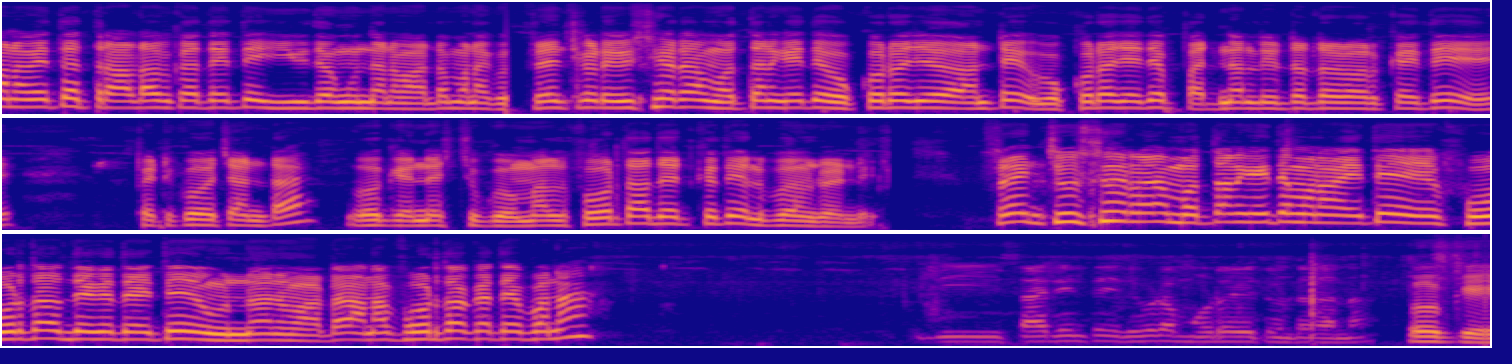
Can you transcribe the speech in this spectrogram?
మనమైతే త్రాడవ కథ అయితే ఈ విధంగా ఉందన్నమాట. మనకు ఫ్రెండ్స్ ఇక్కడ చూసినారా? మొత్తానికి అయితే ఒక్కరోజు అంటే ఒక్కరోజు అయితే పద్నాలుగు లీటర్ల వరకు అయితే పెట్టుకోవచ్చు అంట ఓకే నెక్స్ట్ మళ్ళీ ఫోర్త్ ఆఫ్ దగ్గరికి అయితే వెళ్ళిపోయాం రండి. ఫ్రెండ్స్ చూసినారా? మొత్తానికి అయితే మనం అయితే ఫోర్త్ ఆఫ్ దగ్గర అయితే ఉందన్నమాట. అన్న ఫోర్త్ ఆఫ్ అయితే పనా ఇది ఈసారి ఇది కూడా మూడో అయితే ఉంటుంది అన్న ఓకే.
